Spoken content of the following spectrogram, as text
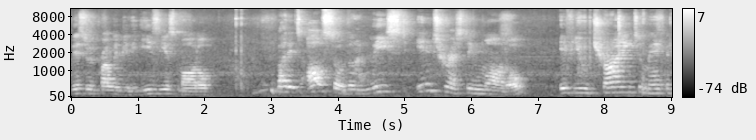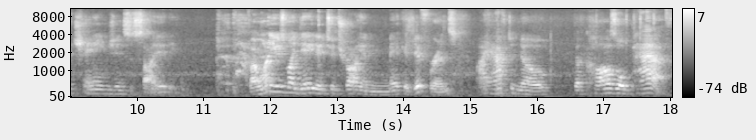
this would probably be the easiest model, but it's also the least interesting model if you're trying to make a change in society. If I want to use my data to try and make a difference, I have to know the causal path,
